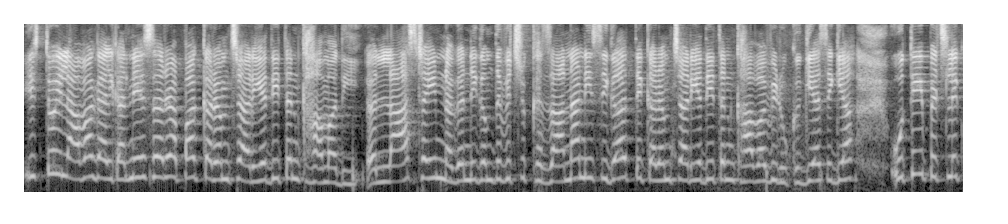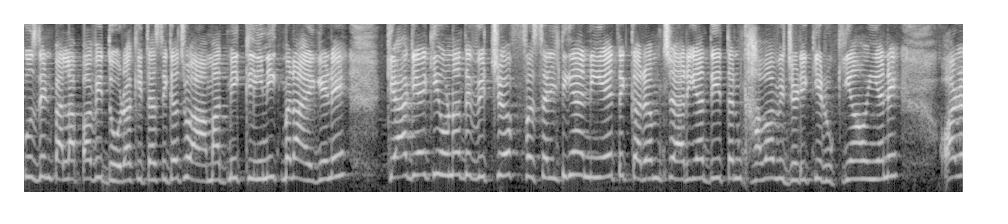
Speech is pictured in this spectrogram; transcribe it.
ਇਸ ਤੋਂ ਇਲਾਵਾ ਗੱਲ ਕਰਨੀ ਸਰ, ਆਪਾਂ ਕਰਮਚਾਰੀਆਂ ਦੀ ਤਨਖਾਹਾਂ ਦੀ। ਲਾਸਟ ਟਾਈਮ ਨਗਰ ਨਿਗਮ ਦੇ ਵਿੱਚ ਖਜ਼ਾਨਾ ਨਹੀਂ ਸੀਗਾ ਤੇ ਕਰਮਚਾਰੀਆਂ ਦੀ ਤਨਖਾਹਾਂ ਵੀ ਰੁਕ ਗਿਆ ਸੀਗਾ ਉੱਥੇ ਪਿਛਲੇ ਕੁਝ ਦਿਨ ਪਹਿਲਾਂ ਆਪਾਂ ਵੀ ਦੌਰਾ ਕੀਤਾ ਸੀਗਾ, ਜੋ ਆਮ ਆਦਮੀ ਕਲੀਨਿਕ ਬਣਾਏ ਗਏ ਨੇ। ਕਿਹਾ ਗਿਆ ਕਿ ਉਹਨਾਂ ਦੇ ਵਿੱਚ ਫੈਸਿਲਿਟੀਆਂ ਨਹੀਂ ਹੈ ਤੇ ਕਰਮਚਾਰੀਆਂ ਦੀ ਤਨਖਾਹਾਂ ਵੀ ਜਿਹੜੀ ਕਿ ਰੁਕੀਆਂ ਹੋਈਆਂ ਨੇ। ਔਰ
